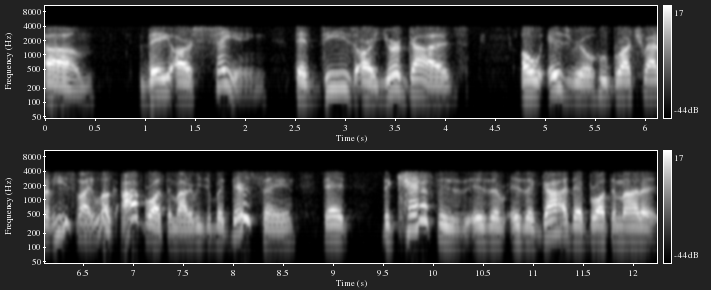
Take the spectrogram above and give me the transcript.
um, they are saying that these are your gods, O Israel, who brought you out of. He's like, look, I brought them out of Egypt, but they're saying that the calf is is a is a god that brought them out of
